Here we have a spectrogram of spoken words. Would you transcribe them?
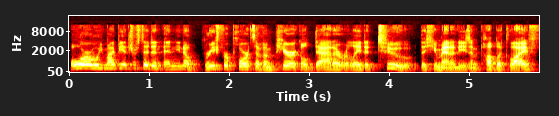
or we might be interested in, in, you know, brief reports of empirical data related to the humanities and public life.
